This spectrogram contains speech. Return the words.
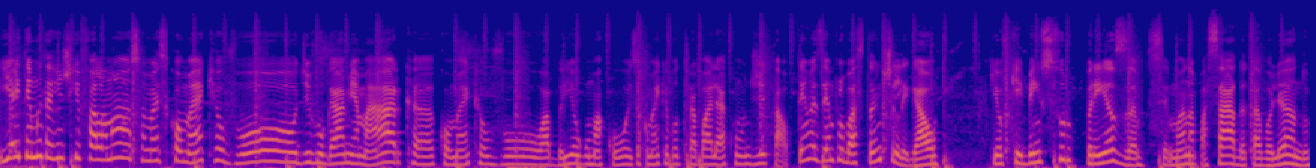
E aí tem muita gente que fala, nossa, mas como é que eu vou divulgar a minha marca? Como é que eu vou abrir alguma coisa? Como é que eu vou trabalhar com o digital? Tem um exemplo bastante legal que eu fiquei bem surpresa semana passada, estava olhando,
